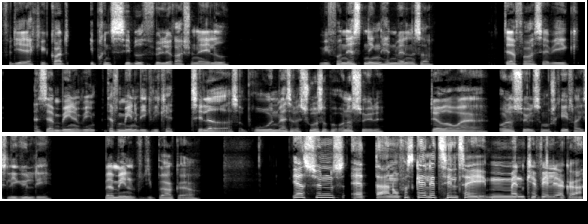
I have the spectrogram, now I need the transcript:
Fordi jeg kan godt i princippet følge rationalet. Vi får næsten ingen henvendelser. Derfor ser vi ikke, altså derfor mener vi, derfor mener vi ikke, at vi kan tillade os at bruge en masse ressourcer på at undersøge det. Derudover er undersøgelser måske faktisk ligegyldige. Hvad mener du, de bør gøre? Jeg synes, at der er nogle forskellige tiltag, man kan vælge at gøre.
